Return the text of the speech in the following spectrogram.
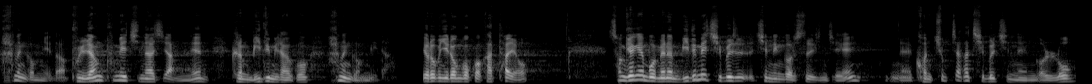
하는 겁니다. 불량품에 지나지 않는 그런 믿음이라고 하는 겁니다. 여러분 이런 것과 같아요. 성경에 보면은 믿음의 집을 짓는 것을 이제 네, 건축자가 집을 짓는 걸로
